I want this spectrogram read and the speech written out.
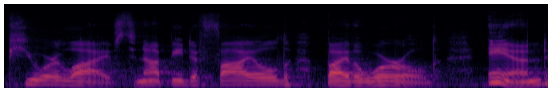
pure lives, to not be defiled by the world, and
